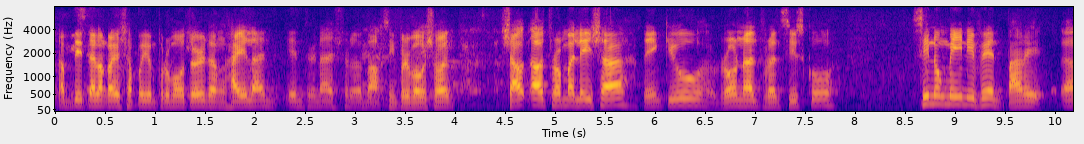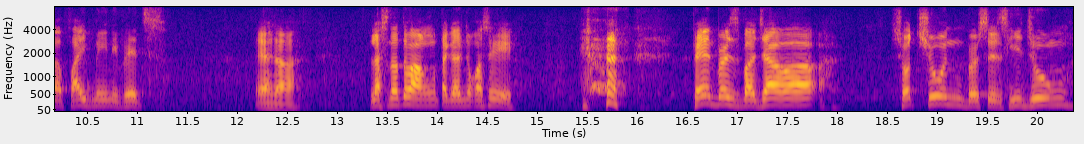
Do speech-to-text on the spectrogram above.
update na lang kayo. Siya po yung promoter ng Highland International Boxing Promotion. Shout out from Malaysia. Thank you, Ronald Francisco. Sinong main event? Pare, uh, five main events. Ayan na. Last na to, ang tagal nyo kasi. Pen versus Bajawa. Shotchun versus Hijung.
